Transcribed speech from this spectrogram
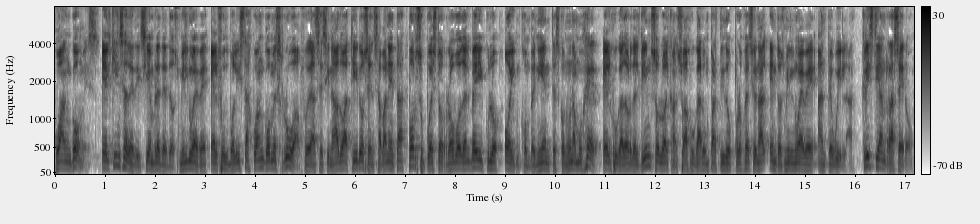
Juan Gómez. El 15 de diciembre de 2009, el futbolista Juan Gómez Rúa fue asesinado a tiros en Sabaneta por supuesto robo del vehículo o inconvenientes con una mujer. El jugador del DIN solo alcanzó a jugar un partido profesional en 2009 ante Huila. Cristian Racero,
